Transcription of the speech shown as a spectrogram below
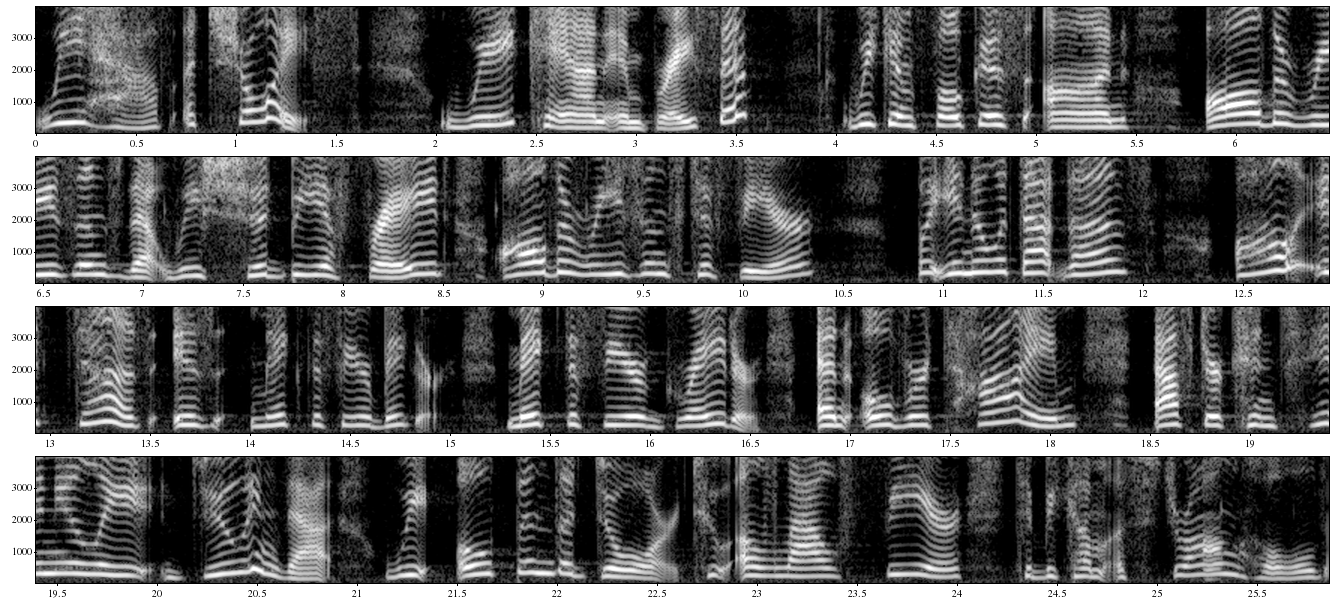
we have a choice. we can embrace it. We can focus on all the reasons that we should be afraid, all the reasons to fear. But you know what that does? All it does is make the fear bigger, make the fear greater. And over time, after continually doing that, we open the door to allow fear to become a stronghold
